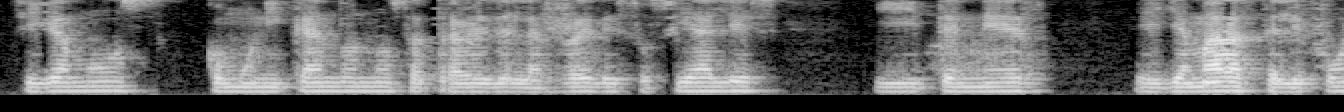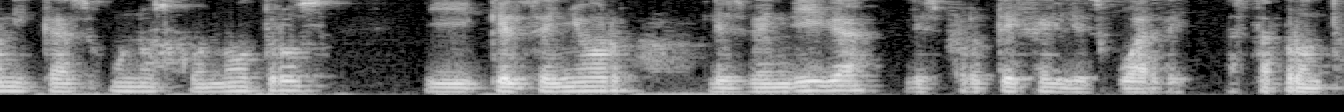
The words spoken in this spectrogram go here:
sigamos comunicándonos a través de las redes sociales y tener eh, llamadas telefónicas unos con otros y que el Señor les bendiga, les proteja y les guarde. Hasta pronto.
